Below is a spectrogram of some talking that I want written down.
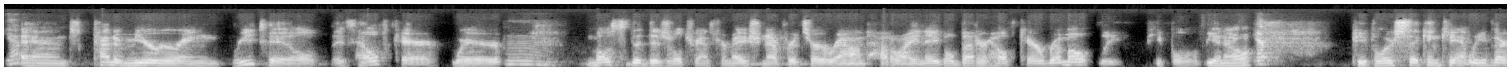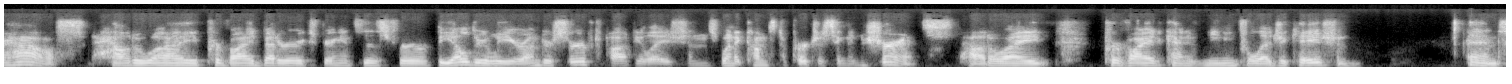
Yep. And kind of mirroring retail is healthcare, where mm. most of the digital transformation efforts are around how do I enable better healthcare remotely? People, you know, yep. people are sick and can't leave their house. How do I provide better experiences for the elderly or underserved populations when it comes to purchasing insurance? How do I provide kind of meaningful education? And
